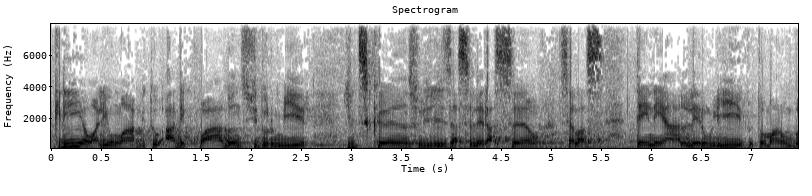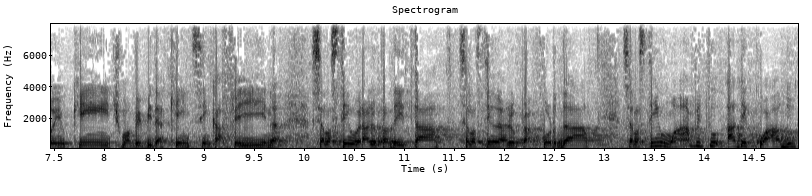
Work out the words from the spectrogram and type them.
criam ali um hábito adequado antes de dormir, de descanso, de desaceleração, se elas tendem a ler um livro, tomar um banho quente, uma bebida quente sem cafeína, se elas têm horário para deitar, se elas têm horário para acordar, se elas têm um hábito adequado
